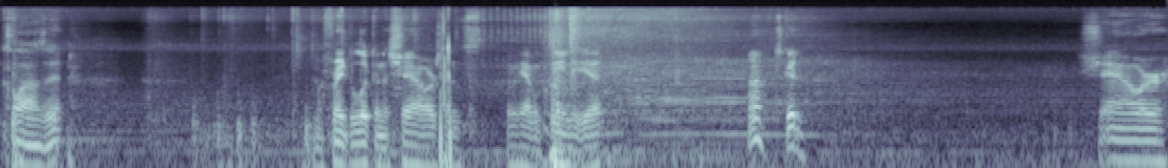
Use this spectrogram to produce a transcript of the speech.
closet. I'm afraid to look in the shower since we haven't cleaned it yet. Huh, it's good. Shower.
